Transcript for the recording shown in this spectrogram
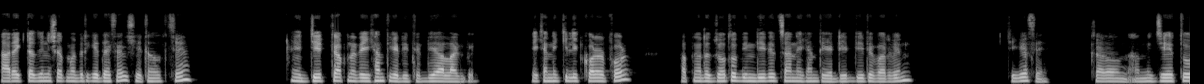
আর একটা জিনিস আপনাদেরকে দেখাই, সেটা হচ্ছে এই ডেটটা আপনার এখান থেকে দিতে, দেওয়া লাগবে। এখানে ক্লিক করার পর আপনারা যত দিন দিতে চান এখান থেকে ডেট দিতে পারবেন। ঠিক আছে? কারণ আমি যেহেতু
